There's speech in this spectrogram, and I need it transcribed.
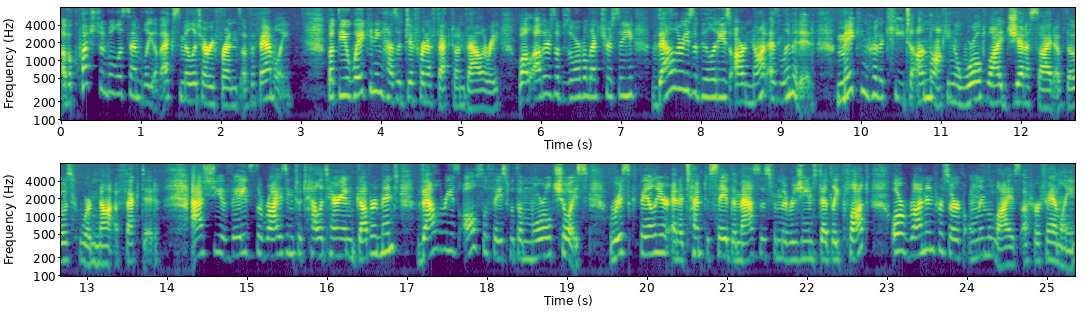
of a questionable assembly of ex-military friends of the family. But the awakening has a different effect on Valerie. While others absorb electricity, Valerie's abilities are not as limited, making her the key to unlocking a worldwide genocide of those who are not affected. As she evades the rising totalitarian government, Valerie is also faced with a moral choice, risk failure and attempt to save the masses from the regime's deadly plot, or run and preserve only the lives of her family.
